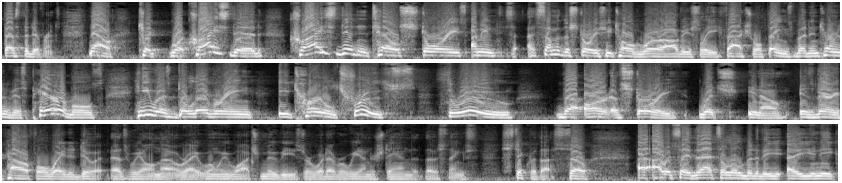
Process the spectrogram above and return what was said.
That's the difference. Now, to what Christ did, Christ didn't tell stories. I mean, uh, some of the stories he told were obviously factual things, but in terms of his parables, he was delivering eternal truths through the art of story, which you know is a very powerful way to do it, as we all know, right? When we watch movies or whatever, we understand that those things stick with us. So, I, would say that's a little bit of a, a, unique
